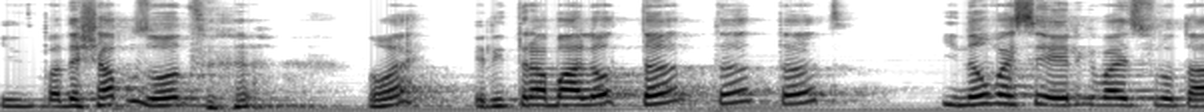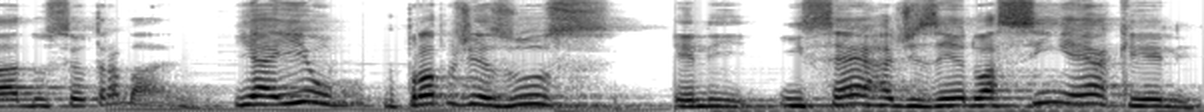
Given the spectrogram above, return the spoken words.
e para deixar para os outros, não é? Ele trabalhou tanto, tanto, tanto, e não vai ser ele que vai desfrutar do seu trabalho. E aí o, o próprio Jesus, ele encerra dizendo: Assim é aquele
